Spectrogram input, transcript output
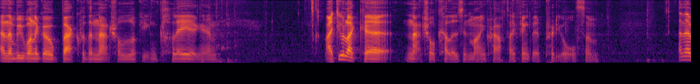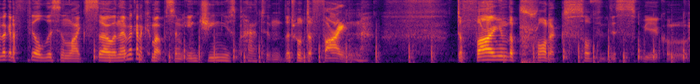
and then we want to go back with a natural looking clay again. I do like uh, natural colors in Minecraft. I think they're pretty awesome. And then we're going to fill this in like so, and then we're going to come up with some ingenious pattern that will define, define the products of this vehicle.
